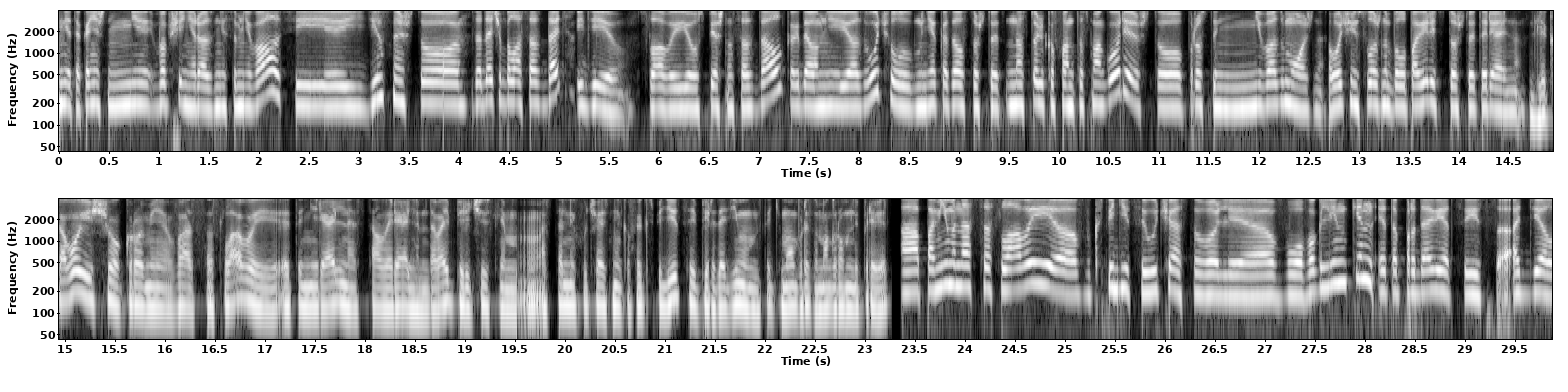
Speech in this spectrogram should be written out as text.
Нет, я, конечно, не, вообще ни разу не сомневалась, и единственное, что задача была создать идею. Слава ее успешно создал. Когда он мне ее озвучил, мне казалось то, что это настолько фантасмагория, что просто невозможно. Очень сложно было поверить в то, что это реально. Для кого еще, кроме вас со Славой, это нереальное стало реальным. Давай перечислим э, остальных участников экспедиции, передадим им таким образом огромный привет. А помимо нас со Славой э, в экспедиции участвовали Вова Глинкин, это продавец из отдела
